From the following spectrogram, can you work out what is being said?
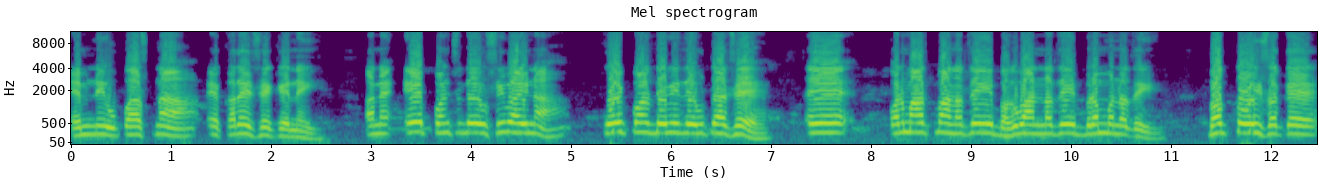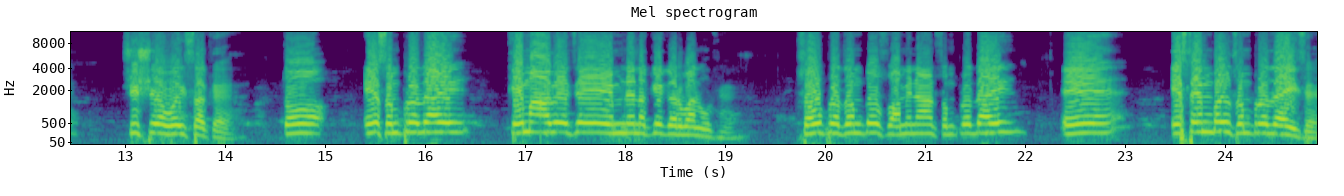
એમની ઉપાસના એ કરે છે કે નહીં? અને એ પંચદેવ સિવાયના કોઈ પણ દેવી દેવતા છે, એ પરમાત્મા નથી, ભગવાન નથી, બ્રહ્મ નથી, ભક્ત હોઈ શકે, શિષ્ય હોઈ શકે, તો એ સંપ્રદાય કેમાં આવે છે એમને નક્કી કરવાનું છે. સૌ પ્રથમ તો સ્વામિનારાયણ સંપ્રદાય એ એસેમ્બલ સંપ્રદાય છે.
